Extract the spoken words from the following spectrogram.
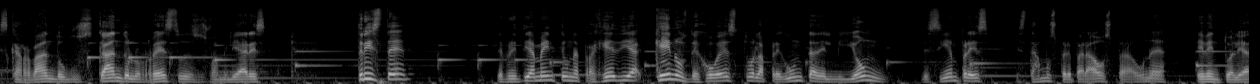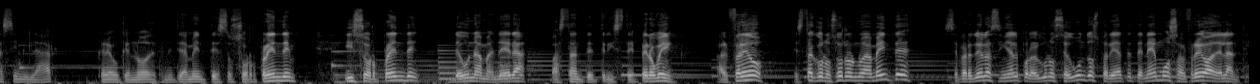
escarbando, buscando los restos de sus familiares. Triste, definitivamente una tragedia. ¿Qué nos dejó esto? La pregunta del millón de siempre es, ¿estamos preparados para una eventualidad similar? Creo que no, definitivamente esto sorprende y sorprende de una manera bastante triste. Pero ven, Alfredo está con nosotros nuevamente. Se perdió la señal por algunos segundos, pero ya te tenemos. Alfredo, adelante.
